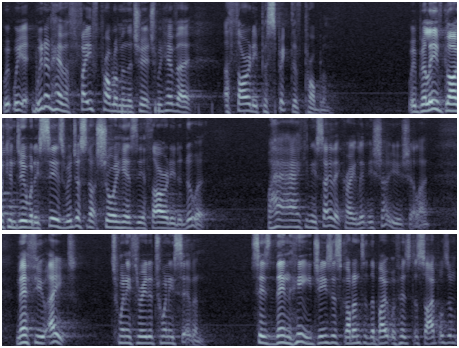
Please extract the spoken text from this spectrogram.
We, we, we don't have a faith problem in the church, we have a authority perspective problem. We believe God can do what He says, we're just not sure He has the authority to do it. Well, how, how can you say that, Craig? Let me show you, shall I? Matthew 8, 23 to 27 says, Then he, Jesus, got into the boat with his disciples and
